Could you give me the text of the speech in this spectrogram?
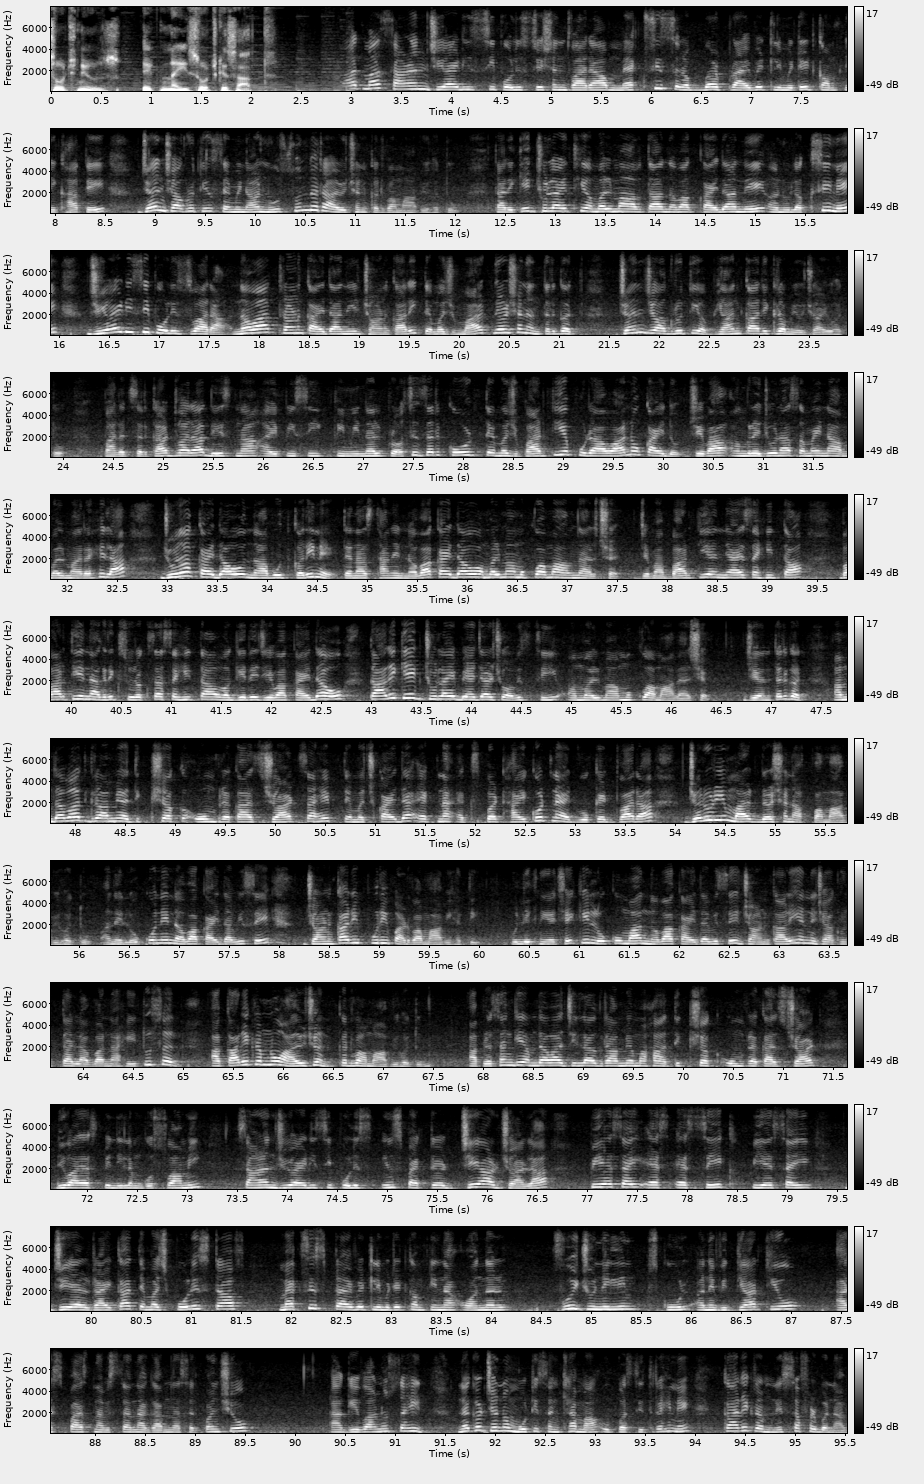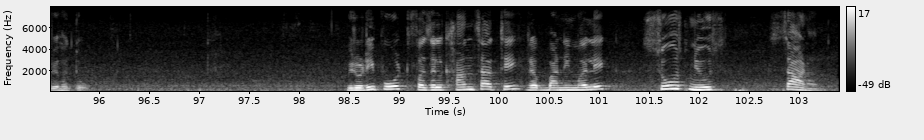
सोच न्यूज एक नई सोच के साथ બાદમાં સાણંદ જીઆઈડીસી પોલીસ સ્ટેશન દ્વારા Maxxis rubber private limited company ખાતે જનજાગૃતિ સેમિનારનું સુંદર આયોજન કરવામાં આવ્યું હતું તારીખ એક જુલાઈથી અમલમાં આવતા નવા કાયદાને અનુલક્ષીને જીઆઈડીસી પોલીસ દ્વારા નવા ત્રણ કાયદાની જાણકારી તેમજ માર્ગદર્શન અંતર્ગત જનજાગૃતિ અભિયાન કાર્યક્રમ યોજાયો હતો ભારત સરકાર દ્વારા દેશના આઈપીસી ક્રિમિનલ પ્રોસિજર કોડ તેમજ ભારતીય પુરાવાનો કાયદો જેવા અંગ્રેજોના સમયના અમલમાં રહેલા જૂના કાયદાઓ નાબૂદ કરીને તેના સ્થાને નવા કાયદાઓ અમલમાં મૂકવામાં આવનાર છે, જેમાં ભારતીય ન્યાય સંહિતા, ભારતીય નાગરિક સુરક્ષા સંહિતા વગેરે જેવા કાયદાઓ તારીખ એક જુલાઈ બે હજાર ચોવીસથી અમલમાં મૂકવામાં આવ્યા છે. જે અંતર્ગત અમદાવાદ ગ્રામ્ય અધિક્ષક ઓમ પ્રકાશ જાટ સાહેબ તેમજ કાયદા એક્ટના એક્સપર્ટ હાઈકોર્ટના એડવોકેટ દ્વારા જરૂરી માર્ગદર્શન આપવામાં આવ્યું હતું અને લોકોને નવા કાયદા વિશે જાણકારી પૂરી પાડવામાં આવી હતી. ઉલ્લેખનીય છે કે લોકોમાં નવા કાયદા વિશે જાણકારી અને જાગૃતતા લાવવાના હેતુસર આ કાર્યક્રમનું આયોજન કરવામાં આવ્યું હતું. આ પ્રસંગે અમદાવાદ જિલ્લા ગ્રામ્ય મહાઅધિક્ષક Om Prakash Jat, DYSP Neelam Goswami Sanand GIDC police inspector J R Jhala, PSI S S Shaikh, PSI J L Raika તેમજ police staff Maxis private limited કંપનીના ઓનર ફુઈ જુનિલિન સ્કૂલ અને વિદ્યાર્થીઓ, આસપાસના વિસ્તારના ગામના સરપંચો, આગેવાનો સહિત નગરજનો મોટી સંખ્યામાં ઉપસ્થિત રહીને કાર્યક્રમને સફળ બનાવ્યો હતો. બ્યુરો રિપોર્ટ ફઝલ ખાન સાથે રબ્બાની મલેક સોઝ ન્યૂઝ, સાણંદ.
